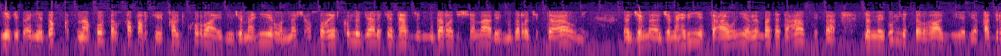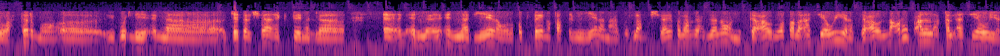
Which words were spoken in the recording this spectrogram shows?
يجب أن يدق ناقوس الخطر في قلب كل رائد الجماهير والنشء الصغير. كله جالس يذهب للمدرج الشمالي المدرج التعاوني الجماهيرية التعاونية. لما عاصفه لما يقول لي الاستاذ غازي اللي قدره واحترمه آه، يقول لي إن جدل شائك بين الناديين أو القطبين القسميين. أنا أقول لا مش شايف يحزنون. التعاون وصل اسيويا. التعاون معروف على الأقل اسيويا.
